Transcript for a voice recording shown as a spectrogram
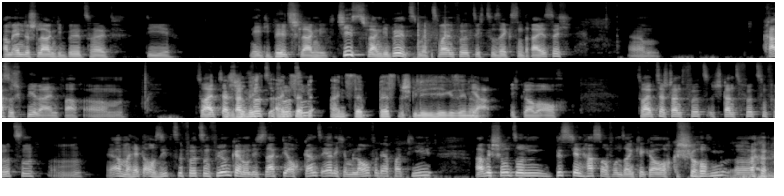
am Ende schlagen die Bills halt die, nee, die Bills schlagen die, die Chiefs schlagen die Bills mit 42 zu 36. Ähm, krasses Spiel einfach. Ähm, zur Halbzeit also stand 14, 14. Eins der, eins der besten Spiele, die ich je gesehen habe. Ja, ich glaube auch. Zur Halbzeit stand es 14, 14. Ja, man hätte auch 17, 14 führen können. Und ich sag dir auch ganz ehrlich, im Laufe der Partie habe ich schon so ein bisschen Hass auf unseren Kicker auch geschoben.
